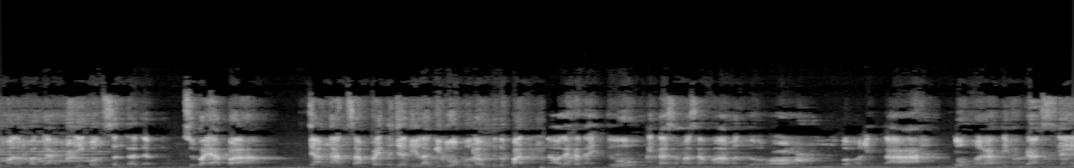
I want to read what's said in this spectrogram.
lima lembaga ini concern terhadap supaya apa? Jangan sampai terjadi lagi 20 tahun ke depan. Nah, oleh karena itu, kita sama-sama mendorong pemerintah meratifikasi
